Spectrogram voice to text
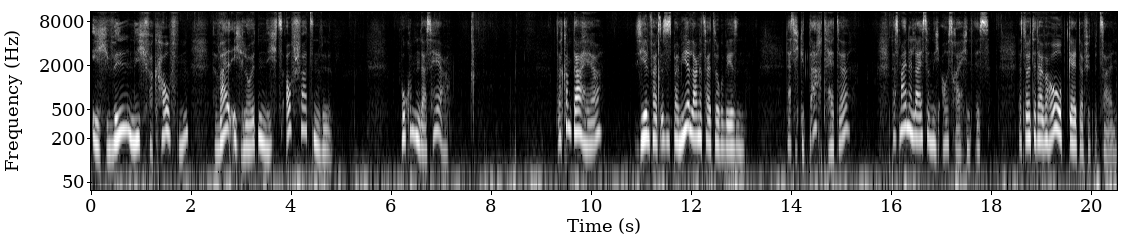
Ich will nicht verkaufen, weil ich Leuten nichts aufschwatzen will. Wo kommt denn das her? Das kommt daher, jedenfalls ist es bei mir lange Zeit so gewesen, dass ich gedacht hätte, dass meine Leistung nicht ausreichend ist, dass Leute da überhaupt Geld dafür bezahlen.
